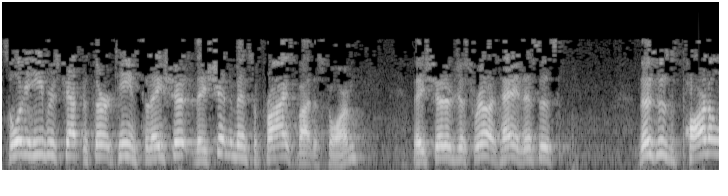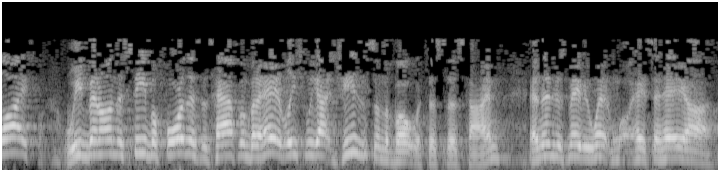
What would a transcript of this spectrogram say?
So look at Hebrews chapter 13. So they should, they shouldn't have been surprised by the storm. They should have just realized, hey, this is, this is part of life. We've been on the sea before this has happened, but hey, at least we got Jesus in the boat with us this time. And then just maybe went and hey, said, hey, uh,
